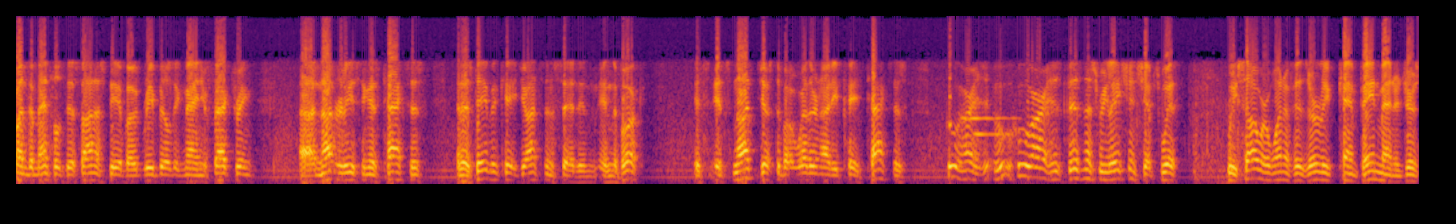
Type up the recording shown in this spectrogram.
fundamental dishonesty about rebuilding manufacturing, uh, not releasing his taxes. And as David Cay Johnston said in, in the book, it's it's not just about whether or not he paid taxes. Who are his, who, who are his business relationships with? We saw where one of his early campaign managers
